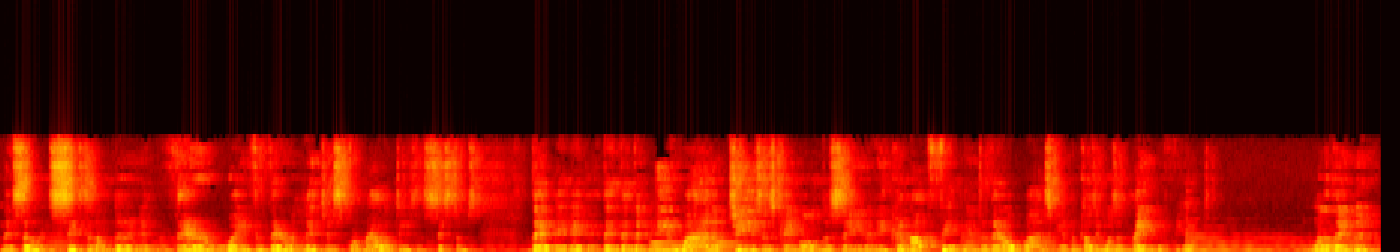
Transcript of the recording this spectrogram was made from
And they so insisted on doing it their way, through their religious formalities and systems, that, it, the new wine of Jesus came on the scene and he could not fit into their old wineskin because he wasn't made to fit. What did they do?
